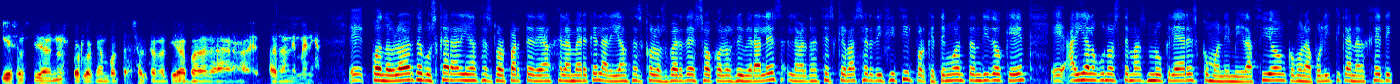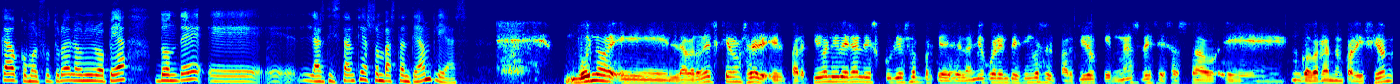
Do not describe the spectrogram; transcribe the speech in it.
y esos ciudadanos por lo que han votado esa alternativa para, para Alemania. Eh, cuando hablabas de buscar alianzas por parte de Angela Merkel, alianzas con los verdes o con los liberales, la verdad es que va a ser difícil porque tengo entendido que eh, hay algunos temas nucleares como la inmigración, como la política energética o como el futuro de la Unión Europea, donde eh, las distancias son bastante amplias. Bueno, eh, la verdad es que vamos a ver, el Partido Liberal es curioso porque desde el año 45 es el partido que más veces ha estado eh, gobernando en coalición,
